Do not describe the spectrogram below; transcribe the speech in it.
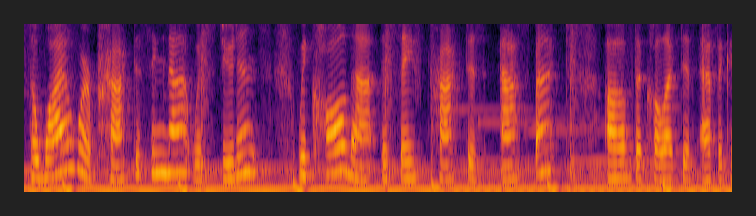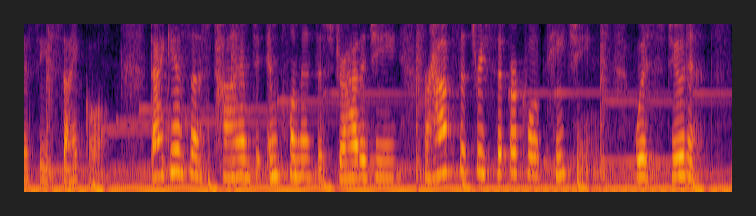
So while we're practicing that with students, we call that the safe practice aspect of the collective efficacy cycle. That gives us time to implement the strategy. Perhaps it's reciprocal teaching with students,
